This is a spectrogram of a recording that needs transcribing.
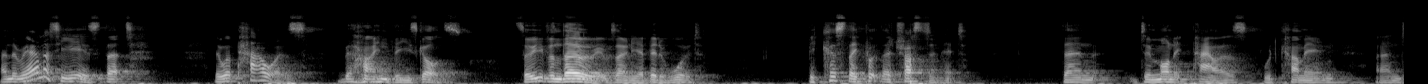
And the reality is that there were powers behind these gods. So even though it was only a bit of wood, because they put their trust in it, then demonic powers would come in and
